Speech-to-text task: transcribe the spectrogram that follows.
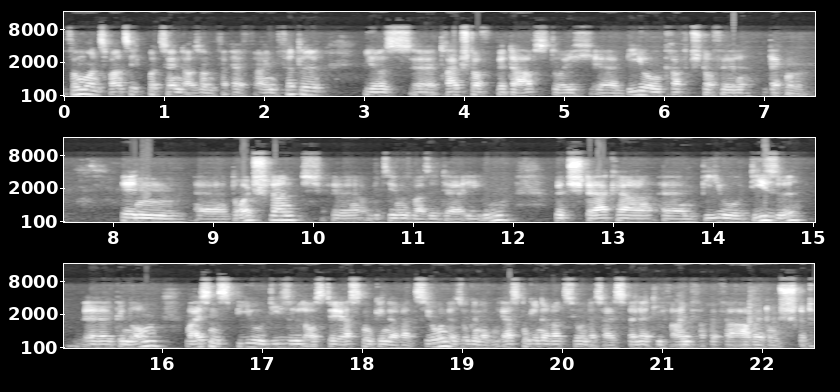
25 Prozent, also ein, äh, ein Viertel ihres äh, Treibstoffbedarfs durch Biokraftstoffe decken. In Deutschland bzw. der EU wird stärker äh, Biodiesel äh, genommen, meistens Biodiesel aus der ersten Generation, der sogenannten ersten Generation, das heißt relativ einfache Verarbeitungsschritte.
